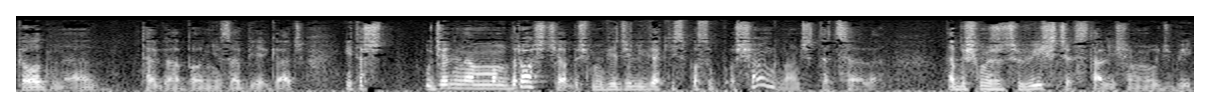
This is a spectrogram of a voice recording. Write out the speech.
godne tego, aby o nie zabiegać i też udzieli nam mądrości, abyśmy wiedzieli, w jaki sposób osiągnąć te cele abyśmy rzeczywiście stali się ludźmi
